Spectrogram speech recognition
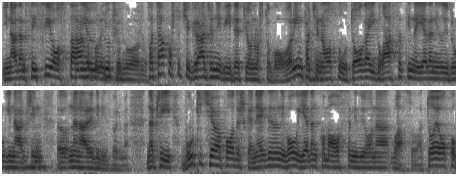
i nadam se i svi ostali je uključuju. Pa tako što će građani videti ono što govorim, pa će na osnovu toga i glasati na jedan ili drugi način Mhm. e, na narednim izborima. Znači, Vučićeva podrška je negde na nivou 1,8 miliona glasova. To je oko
